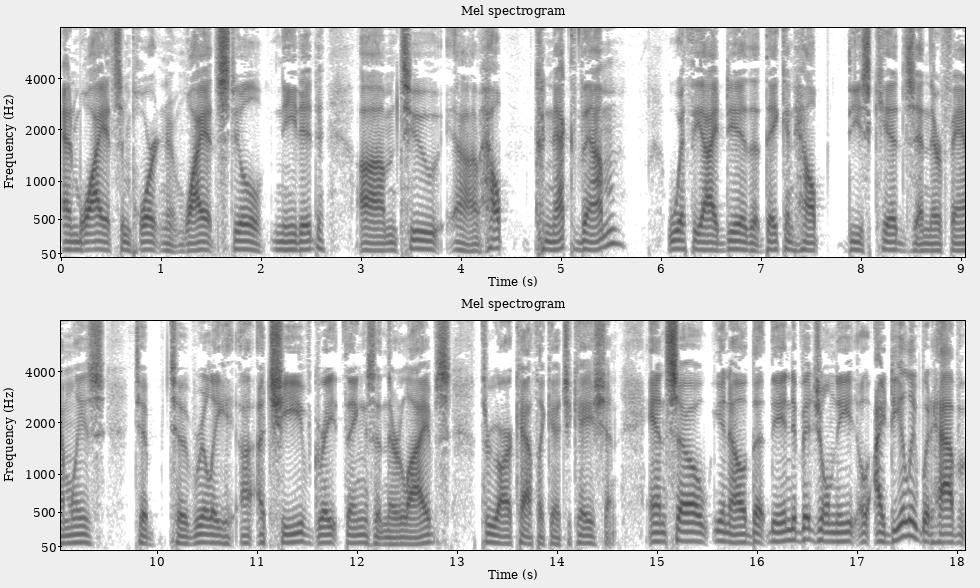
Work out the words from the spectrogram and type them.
and why it's important and why it's still needed, um, to uh, help connect them with the idea that they can help these kids and their families to to really uh, achieve great things in their lives through our Catholic education. And so, you know, the the individual need ideally would have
